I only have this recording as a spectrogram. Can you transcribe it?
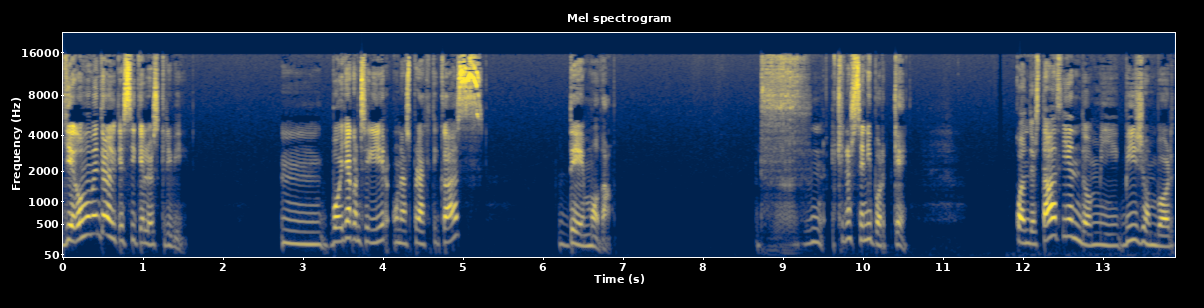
llegó un momento en el que sí que lo escribí. Mm, voy a conseguir unas prácticas de moda. Es que no sé ni por qué. Cuando estaba haciendo mi vision board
